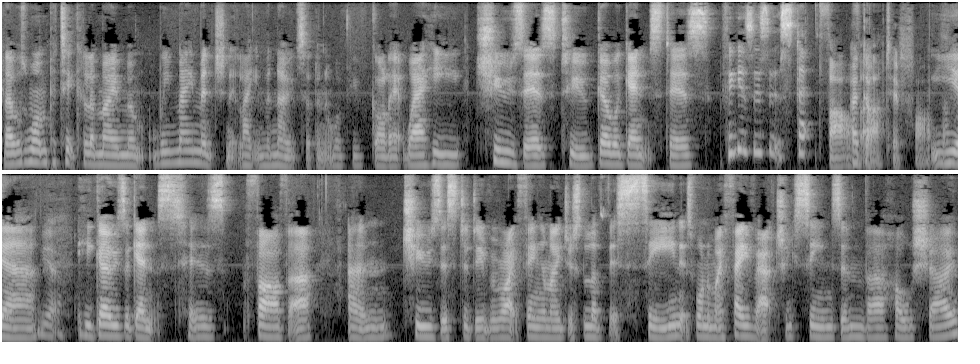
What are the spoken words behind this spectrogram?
There was one particular moment, we may mention it late in the notes, I don't know if you've got it, where he chooses to go against his, I think it's his stepfather. Adoptive father. Yeah. Yeah. He goes against his father and chooses to do the right thing and I just love this scene. It's one of my favourite actually scenes in the whole show.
